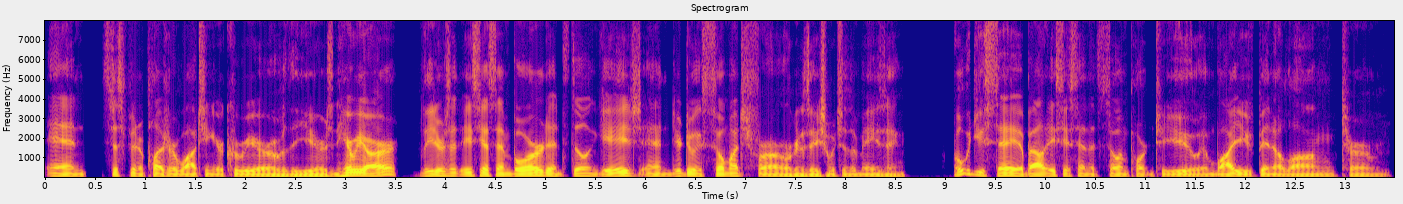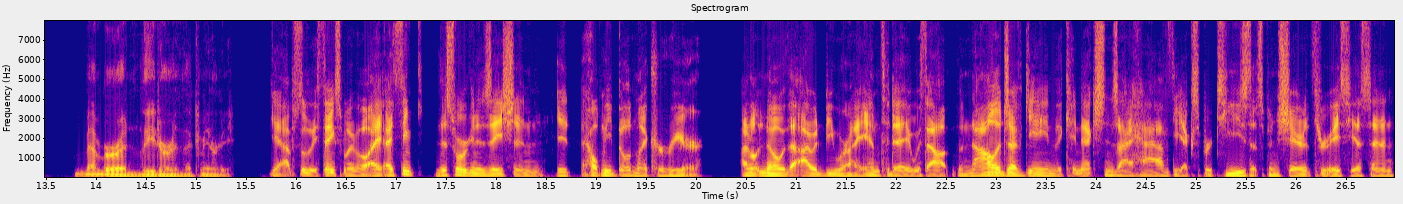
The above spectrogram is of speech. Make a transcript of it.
And it's just been a pleasure watching your career over the years. And here we are leaders at ACSN board and still engaged, and you're doing so much for our organization, which is amazing. What would you say about ACSN that's so important to you and why you've been a long term member and leader in the community? Yeah, absolutely. Thanks, Michael. I, I, think this organization, it helped me build my career. I don't know that I would be where I am today without the knowledge I've gained, the connections I have, the expertise that's been shared through ACSN.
